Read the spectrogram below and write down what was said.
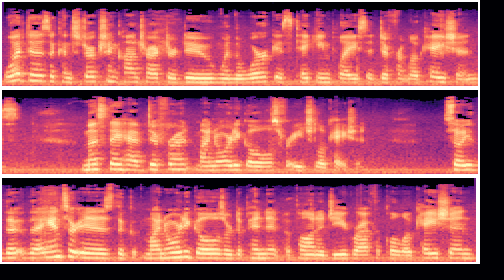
What does a construction contractor do when the work is taking place at different locations? Must they have different minority goals for each location? So the, the answer is the minority goals are dependent upon a geographical location.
